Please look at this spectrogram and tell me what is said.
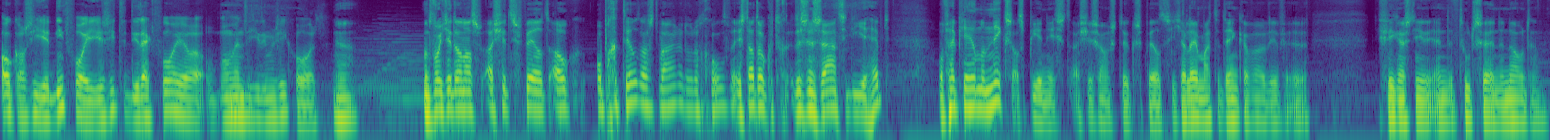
ook al zie je het niet voor je... je ziet het direct voor je op het moment dat je de muziek hoort. Ja. Want word je dan, als, als je het speelt, ook opgetild als het ware door de golven? Is dat ook het, de sensatie die je hebt? Of heb je helemaal niks als pianist als je zo'n stuk speelt? Zit je alleen maar te denken van die, eh, die vingers die, en de toetsen en de noten?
